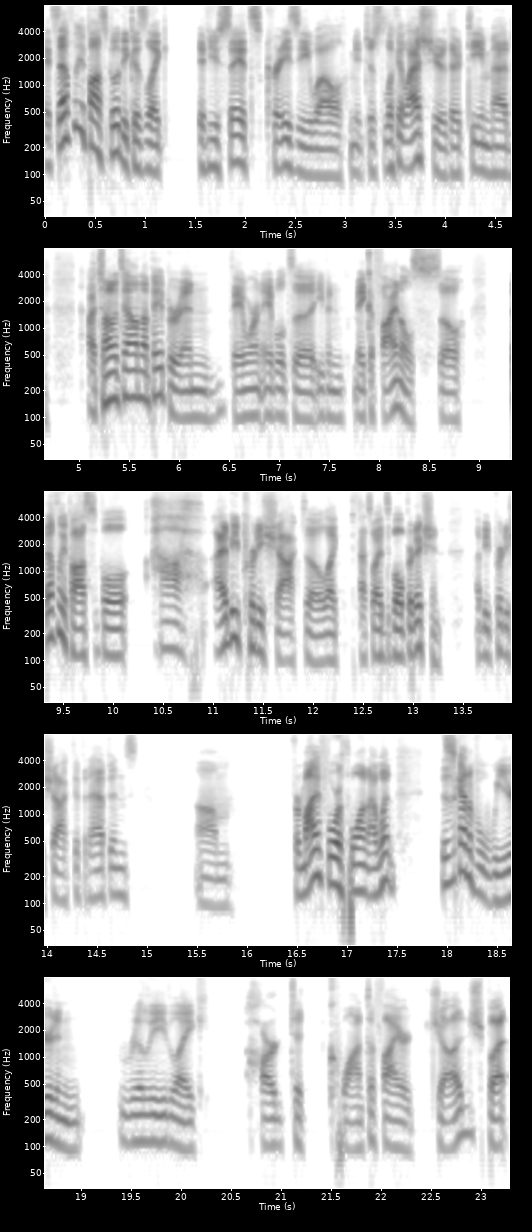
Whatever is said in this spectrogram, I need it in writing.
it's definitely a possibility because, like, if you say it's crazy, well, I mean, just look at last year. Their team had a ton of talent on paper, and they weren't able to even make a finals. So definitely possible. Ah, I'd be pretty shocked though. Like that's why it's a bold prediction. I'd be pretty shocked if it happens. Um, for my fourth one, I went. This is kind of weird and really like hard to quantify or judge, but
